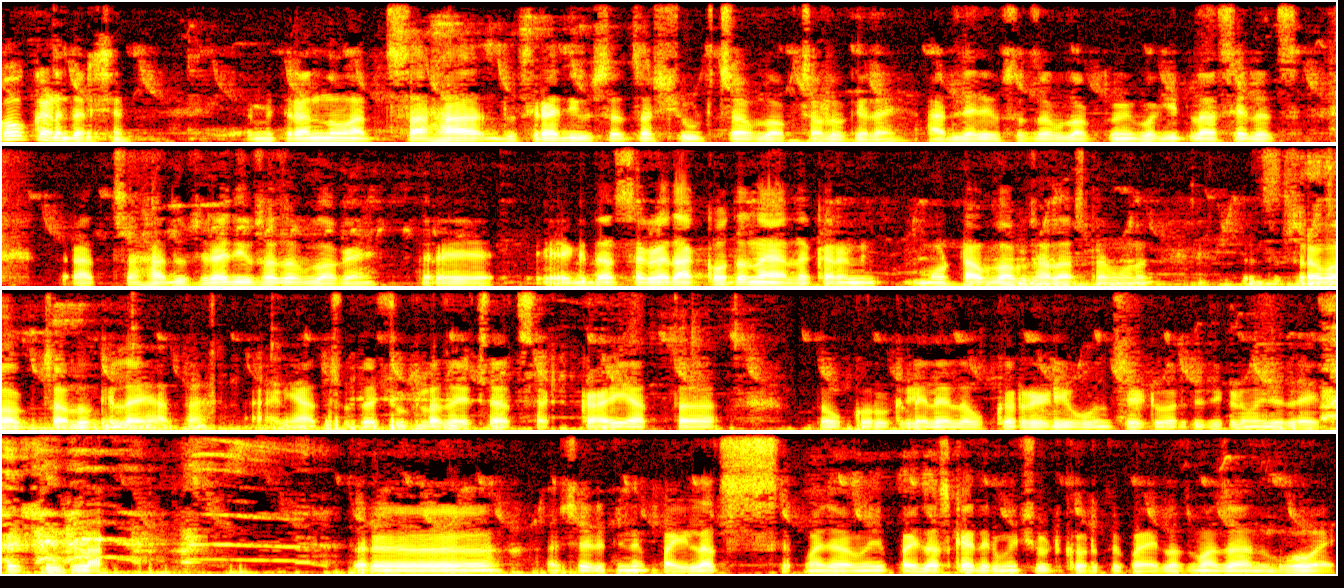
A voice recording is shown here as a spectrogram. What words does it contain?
कोकण दर्शन. तर मित्रांनो आजचा हा दुसऱ्या दिवसाचा शूटचा ब्लॉग चालू केला आहे आदल्या दिवसाचा ब्लॉग तुम्ही बघितला असेलच तर आजचा हा दुसऱ्या दिवसाचा ब्लॉग आहे. तर एकदा सगळं दाखवता नाही आलं कारण मोठा ब्लॉग झाला असता म्हणून. दुसरा ब्लॉग चालू केला आहे आता आणि आजसुद्धा शूटला जायचं आहे. आज सकाळी आता लवकर उठलेलं आहे लवकर रेडी होऊन सेटवरती तिकडे म्हणजे जायचं आहे शूटला. तर अशा रीतीने पहिलाच माझ्या म्हणजे पहिलाच काहीतरी मी शूट करतो पहिलाच माझा अनुभव आहे.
